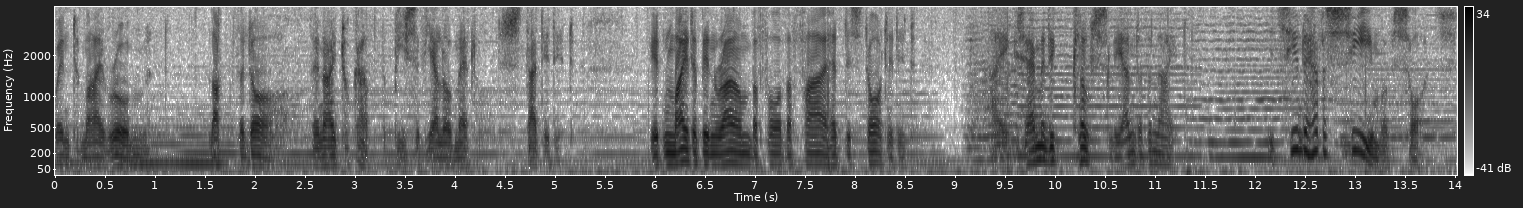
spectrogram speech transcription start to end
went to my room and locked the door. Then I took out the piece of yellow metal, studied it. It might have been round before the fire had distorted it. I examined it closely under the light. It seemed to have a seam of sorts.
